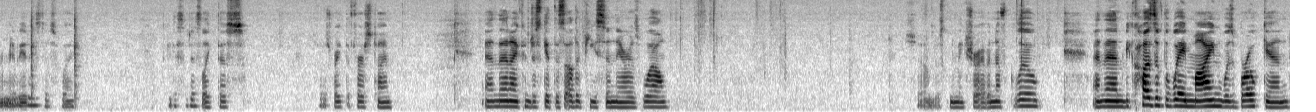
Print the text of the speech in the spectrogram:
or maybe it is this way. I guess it is like this. It was right the first time. And then I can just get this other piece in there as well. So I'm just to make sure I have enough glue. And then because of the way mine was broken,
